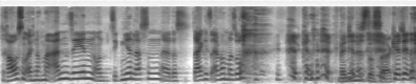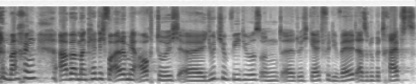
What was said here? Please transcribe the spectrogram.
draußen euch nochmal ansehen und signieren lassen. Äh, das sage ich jetzt einfach mal so. Kann, Wenn ihr das sagt. Könnt ihr dann machen. Aber man kennt dich vor allem ja auch durch äh, YouTube-Videos und äh, durch Geld für die Welt. Also du betreibst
